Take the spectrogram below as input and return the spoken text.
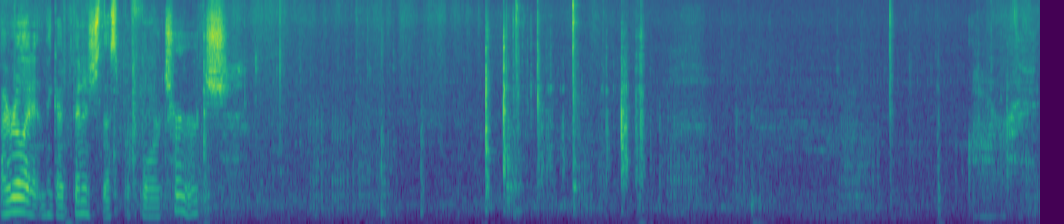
I really didn't think I'd finish this before church. Alright.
